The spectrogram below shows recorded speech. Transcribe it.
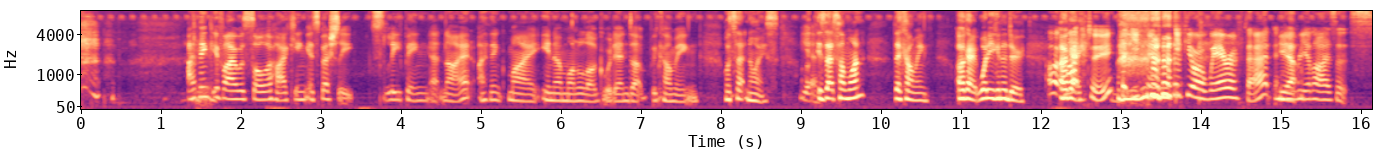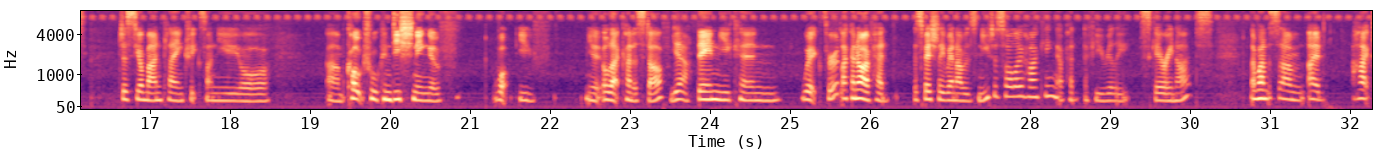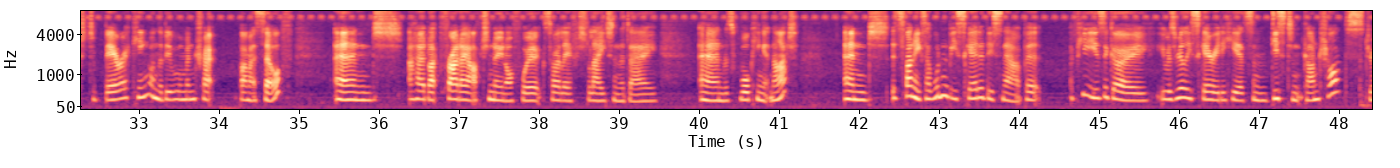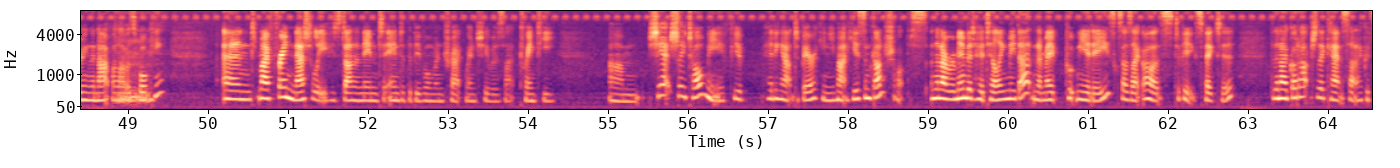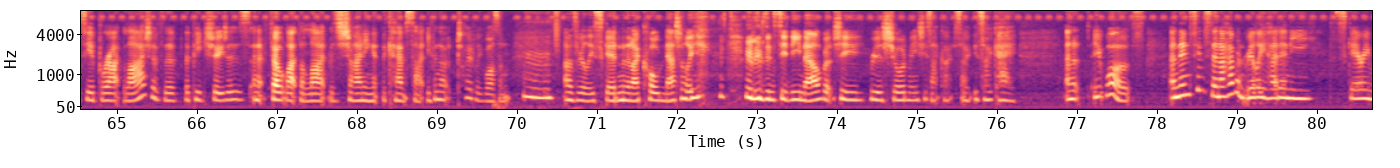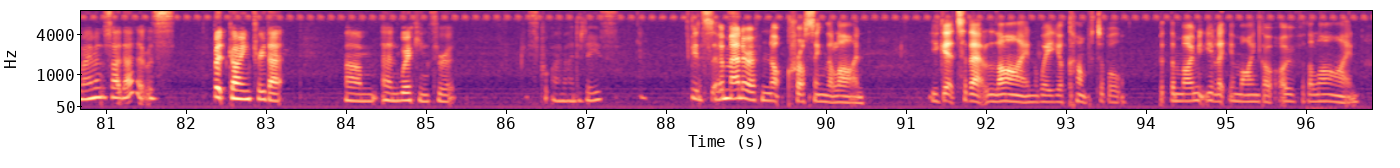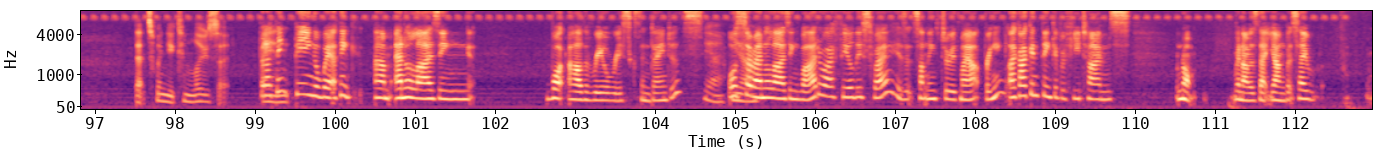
I think if I was solo hiking, especially sleeping at night, I think my inner monologue would end up becoming, "What's that noise? yeah. Is that someone? They're coming. Okay, what are you gonna do? oh, it Okay. might do, but you can if you're aware of that and Yeah. you realize it's just your mind playing tricks on you or um, cultural conditioning of what you've you know all that kind of stuff. Yeah, then you can work through it. Like I know I've had, especially when I was new to solo hiking, I've had a few really scary nights. I once um I hiked to Beraking on the Bibbulmun track by myself, and I had like Friday afternoon off work, so I left late in the day, and was walking at night. And it's funny because I wouldn't be scared of this now, but a few years ago it was really scary to hear some distant gunshots during the night while I was walking. And my friend Natalie, who's done an end to end of the Bibbulmun track when she was like 20, um, she actually told me if you're heading out to Beraking, you might hear some gunshots. And then I remembered her telling me that, and it made, put me at ease because I was like, oh, it's to be expected. But then I got up to the campsite and I could see a bright light of the, the pig shooters, and it felt like the light was shining at the campsite, even though it totally wasn't. I was really scared. And then I called Natalie, who lives in Sydney now, but she reassured me. She's like, oh, it's, it's okay. And it, it was. And then since then, I haven't really had any scary moments like that. It was, but going through that um, and working through it just put my mind at ease. It's a matter of not crossing the line. You get to that line where you're comfortable, but the moment you let your mind go over the line, that's when you can lose it. But I think being aware, I think um, analysing what are the real risks and dangers. Yeah. Also Yeah. analysing why do I feel this way? Is it something to do with my upbringing? Like I can think of a few times, not when I was that young, but say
